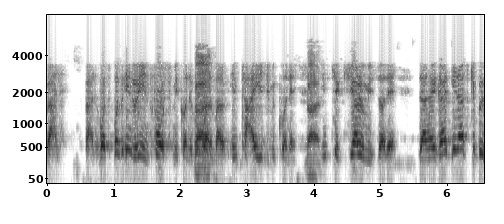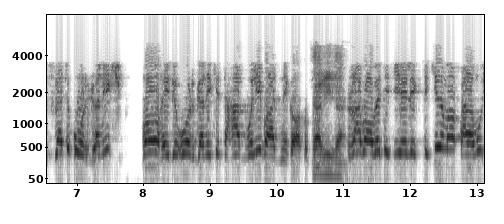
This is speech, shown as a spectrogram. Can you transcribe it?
بله بله. باز, باز این رینفورس می‌کنه بله. این تایید می‌کنه. بله. این تکیه رو می‌ذاره. در حقیقت این است که به صورت ارگانیک واحد ارگانیک تحولی باید نگاه بکنیم. روابط دیالکتیکی رو ما فراموش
